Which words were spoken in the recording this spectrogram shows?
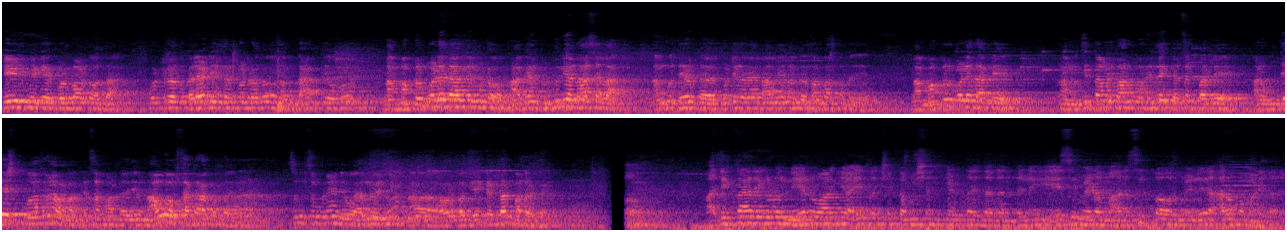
ಟಿ ಬಗ್ಗೆ ಕೊಡಬಾರ್ದು ಅಂತ. ಕೊಟ್ಟಿರೋದು ಗಲಾಟೆ ತರ್ಕೊಂಡಿರೋದು ನಮ್ಮ ತಾಕ್ತಿಯವರು ನಮ್ಮ ಮಕ್ಕಳು ಒಳ್ಳೇದಾಗಲಿ ಅಂದ್ಬಿಟ್ಟು ನಾವೇನು ದುಡ್ಡಿಗೆ ಅಂತ ಆಸೆ ಅಲ್ಲ. ನಮಗೂ ದೇವ್ರು ಕೊಟ್ಟಿದ್ದಾರೆ, ನಾವೇನು ಸಂಪಾದಿಸ್ಕೊಂಡಿದ್ದೀವಿ ನಮ್ಮ ಮಕ್ಕಳು ಒಳ್ಳೇದಾಗಲಿ ನಮ್ಮ ಚಿಂತಾಮಣಿ ತಾಲೂಕು ಇಲ್ಲೇ ಕೆಲಸಕ್ಕೆ ಬರಲಿ. ಅನ್ನೋ ಉದ್ದೇಶಕ್ಕೆ ಮಾತ್ರ ನಾವು ಕೆಲಸ ಮಾಡ್ತಾ ಇದ್ದೀವಿ. ನಾವು ಅವ್ರು ಸಹಕಾರ ಕೊಡ್ತಾ ಇದ್ದೀವಿ. ಸುಮ್ಮ ಸುಮ್ಮನೆ ನೀವು ಎಲ್ಲೂ ಇದು ಅವ್ರ ಬಗ್ಗೆ ಕೆಟ್ಟದಾಗ ಮಾತಾಡ್ತೀವಿ ಅಧಿಕಾರಿಗಳು ನೇರವಾಗಿ ಐದು ಲಕ್ಷ ಕಮಿಷನ್ ಕೇಳ್ತಾ ಇದ್ದಾರೆ ಅಂತೇಳಿ ಎ ಸಿ ಮೇಡಮ್ ಅರಸಿಪ್ಪ ಅವ್ರ ಮೇಲೆ ಆರೋಪ ಮಾಡಿದ್ದಾರೆ.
